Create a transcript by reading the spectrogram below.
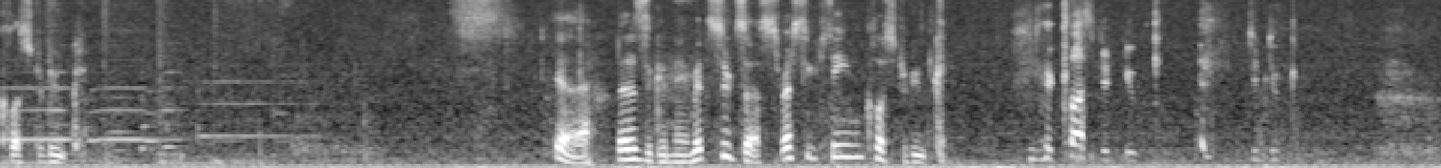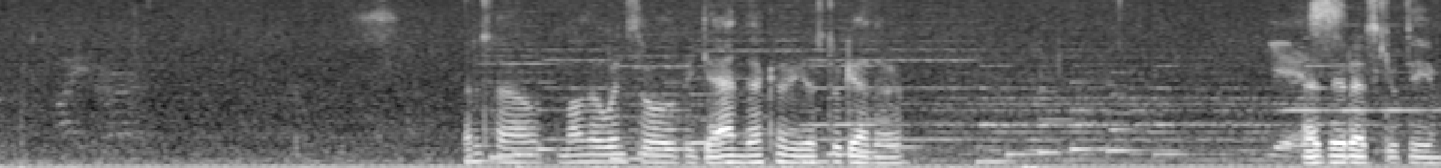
Cluster Duck. Yeah, that is a good name. It suits us. Rescue Team Cluster Duck. Cluster Duck. To Duke. That is how Mono and Soul began their careers together Yes. as a rescue team.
